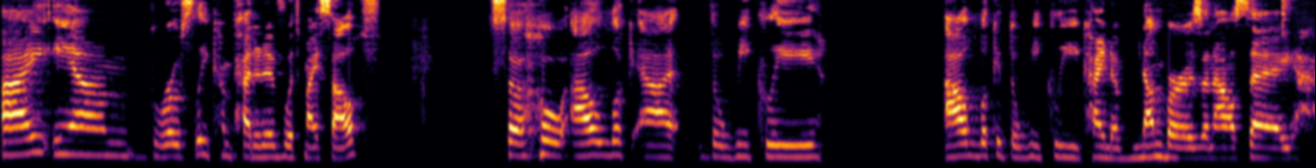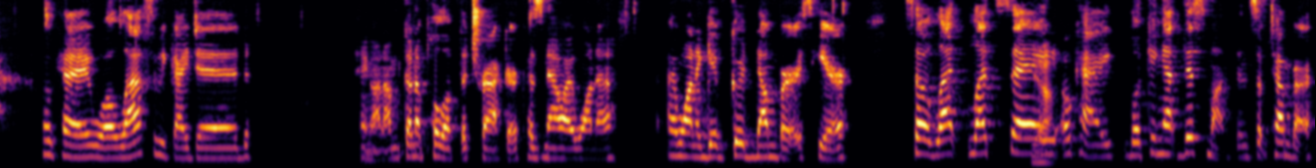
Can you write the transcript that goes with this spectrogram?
I am grossly competitive with myself. So I'll look at the weekly, I'll look at the weekly kind of numbers and I'll say, okay, well, last week I did, hang on, I'm going to pull up the tracker because now I want to, I want to give good numbers here. So let, let's say, yeah. okay, looking at this month in September,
